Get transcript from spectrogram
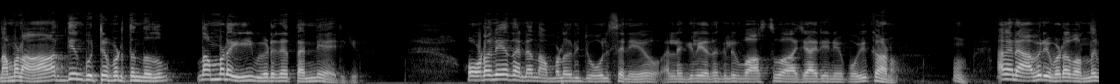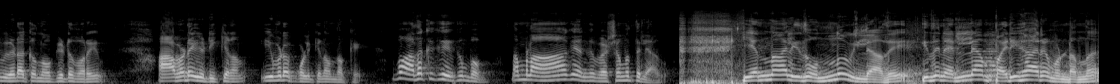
നമ്മൾ ആദ്യം കുറ്റപ്പെടുത്തുന്നതും നമ്മുടെ ഈ വീടിനെ തന്നെയായിരിക്കും. ഉടനെ തന്നെ നമ്മളൊരു ജ്യോത്സ്യനെയോ അല്ലെങ്കിൽ ഏതെങ്കിലും വാസ്തു ആചാര്യനെയോ പോയി കാണും. അങ്ങനെ അവരിവിടെ വന്ന് വീടൊക്കെ നോക്കിയിട്ട് പറയും അവിടെ ഇടിക്കണം ഇവിടെ പൊളിക്കണം എന്നൊക്കെ. അപ്പോൾ അതൊക്കെ കേൾക്കുമ്പം നമ്മൾ ആകെ അങ്ങ് വിഷമത്തിലാകും. എന്നാൽ ഇതൊന്നുമില്ലാതെ ഇതിനെല്ലാം പരിഹാരമുണ്ടെന്ന്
